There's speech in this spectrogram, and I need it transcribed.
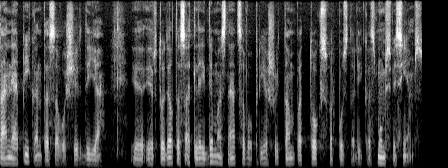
tą neapykantą savo širdyje. Ir, todėl tas atleidimas net savo priešui tampa toks svarbus dalykas mums visiems.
